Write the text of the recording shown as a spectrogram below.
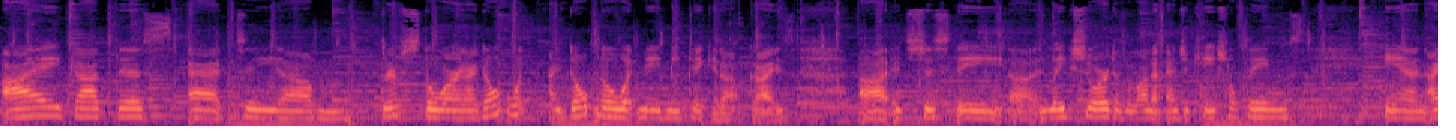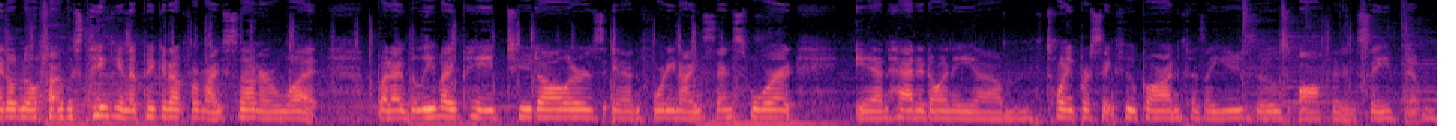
I got this at a um, thrift store, and I don't what I don't know what made me pick it up, guys. Uh, it's just a uh, Lakeshore does a lot of educational things, and I don't know if I was thinking to pick it up for my son or what, but I believe I paid two dollars and forty nine cents for it, and had it on a 20% um, coupon because I use those often and save them.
